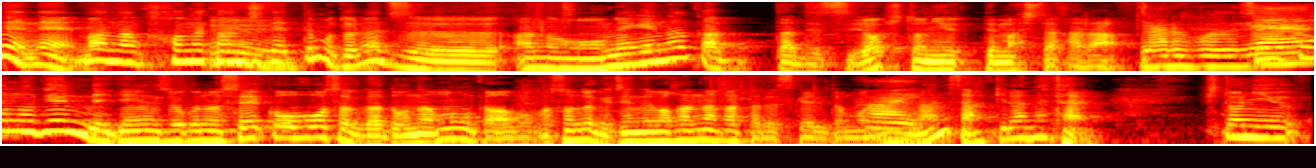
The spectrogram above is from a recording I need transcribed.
ねえねえ、まあなんかこんな感じで、うん、でもとりあえず、あの、めげなかったですよ。人に言ってましたから。なるほどね。成功の原理原則の成功法則がどんなもんかは僕はその時全然わかんなかったですけれども、はい、何せ諦めない。人に言う。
